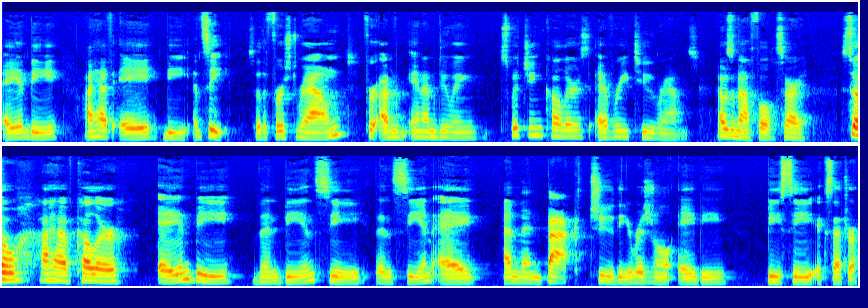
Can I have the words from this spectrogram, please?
A and B, I have A, B, and C. So the first round for I'm and I'm doing switching colors every two rounds. That was a mouthful, sorry. So I have color A and B, then B and C, then C and A, and then back to the original A, B, B, C, etc.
